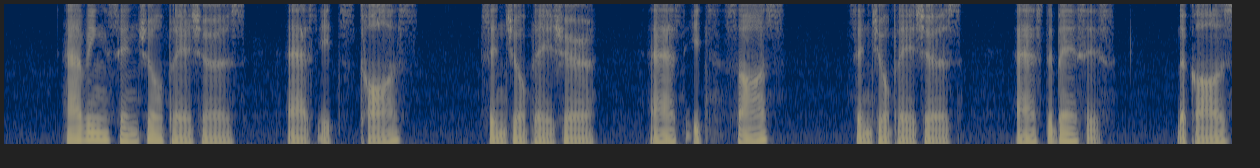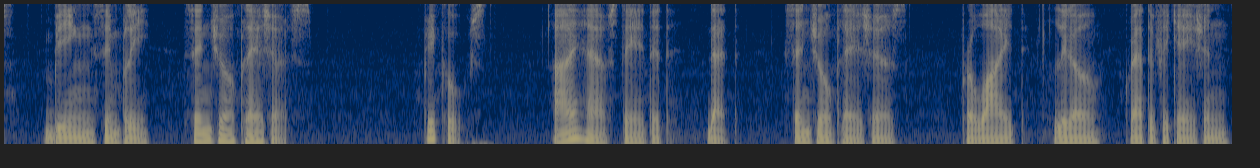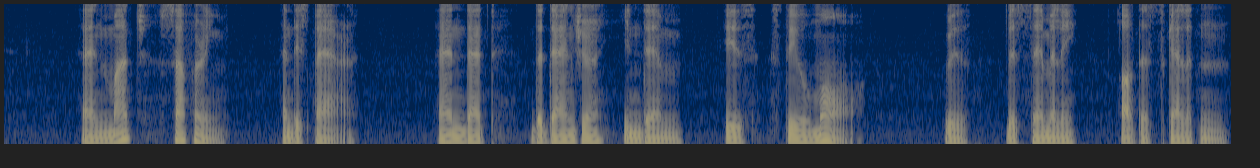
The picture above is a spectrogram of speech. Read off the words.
having sensual pleasures as its cause, sensual pleasure as its source, sensual pleasures as the basis, the cause being simply sensual pleasures. Because I have stated that sensual pleasures provide little gratification and much suffering and despair, and that the danger in them is still more, with the simile of the skeleton,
